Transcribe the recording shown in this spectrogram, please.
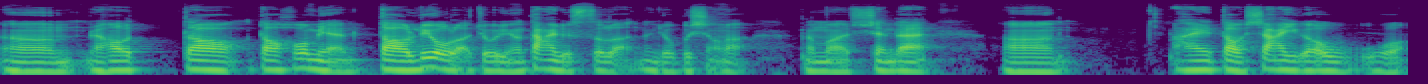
嗯，然后。到到后面到六了就已经大于四了，那就不行了。那么现在，嗯，i 到下一个五，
